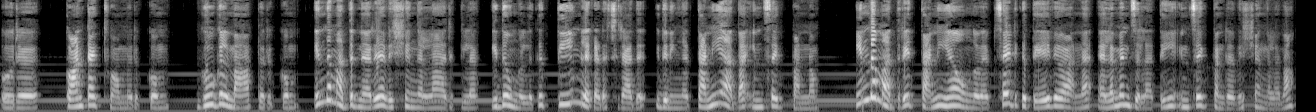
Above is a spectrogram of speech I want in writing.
ஒரு காண்டாக்ட் ஃபார்ம் இருக்கும். கூகுள் மேப் இருக்கும். இந்த மாதிரி நிறைய விஷயங்கள்லாம் இருக்குல்ல இது உங்களுக்கு தீம்ல கிடைச்சிடாது. இது நீங்க தனியா தான் இன்செக்ட் பண்ணும் இந்த மாதிரி தனியா உங்க வெப்சைட்டுக்கு தேவையான எலமெண்ட்ஸ் எல்லாத்தையும் இன்செக்ட் பண்ற விஷயங்களை தான்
